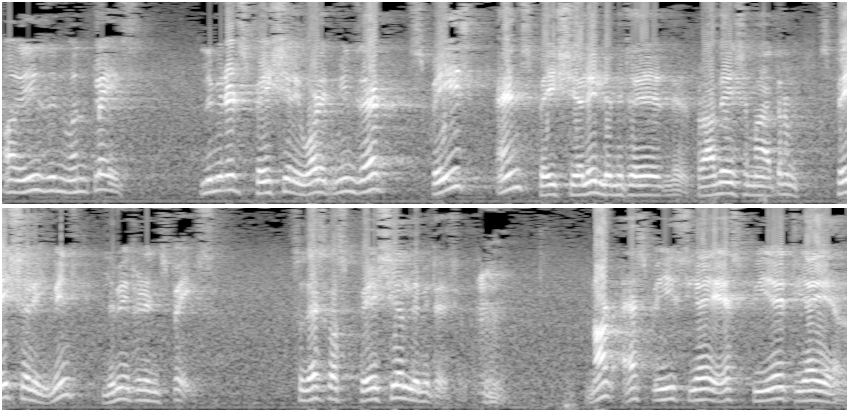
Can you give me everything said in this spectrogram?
और is in one place limited specially what it mean that space and spatially limited प्रादेश मात्र specially means limited in space so that's called spatial limitation not S P C I S P H I L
